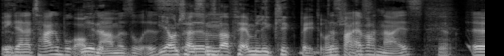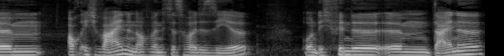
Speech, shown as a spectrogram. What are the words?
wegen deiner Tagebuchaufnahme so ist. Ja und scheiße, das Ähm, war Family Clickbait. ohne das war Scheiß. einfach nice. Ähm, auch ich weine noch, wenn ich das heute sehe. Und ich finde, ähm, deine,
